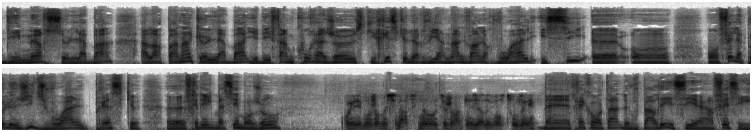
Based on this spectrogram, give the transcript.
des mœurs là-bas. Alors, pendant que là-bas, il y a des femmes courageuses qui risquent leur vie en enlevant leur voile. Ici, euh, on, on fait l'apologie du voile presque. Euh, Frédéric Bastien, bonjour. Oui, bonjour, Monsieur Martineau. Toujours un plaisir de vous retrouver. Ben, très content de vous parler. C'est, en fait, c'est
